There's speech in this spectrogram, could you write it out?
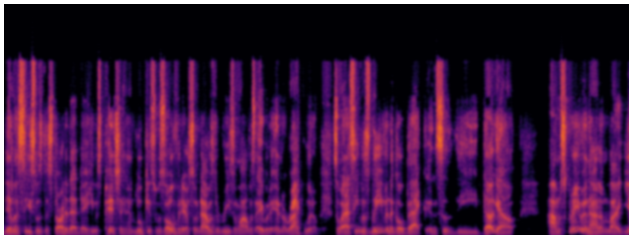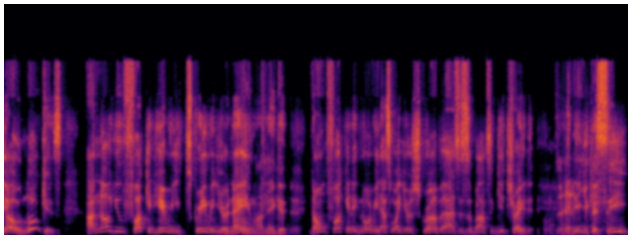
Dylan Cease was the starter that day. He was pitching, and Lucas was over there. So that was the reason why I was able to interact with him. So as he was leaving to go back into the dugout, I'm screaming at him like, "Yo, Lucas!" I know you fucking hear me screaming your name, my nigga. Don't fucking ignore me. That's why your scrub ass is about to get traded. And then you can see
